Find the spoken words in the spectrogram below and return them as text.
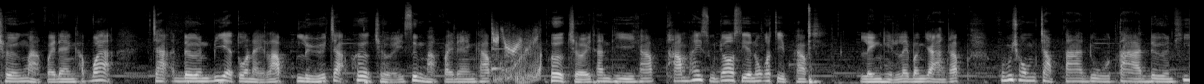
เชิงหมากไฟแดงครับว่าจะเดินเบี้ยตัวไหนรับ หรือจะเพิกเฉย ซึ่งหมากไฟแดงครับ เพิกเฉยทันทีครับทำให้สุดยอดเซียนนกกระจิบครับ เล็งเห็นอะไรบางอย่างครับ คุณผู้ชมจับตาดูตาเดินที่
